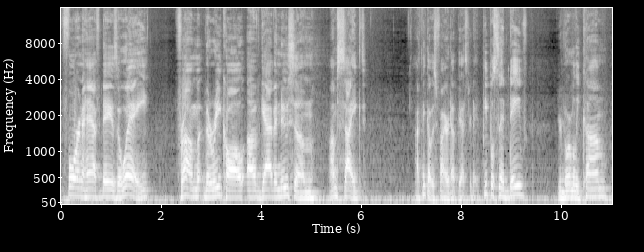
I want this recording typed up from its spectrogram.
four and a half days away from the recall of Gavin Newsom. I'm psyched. I think I was fired up yesterday. People said, Dave, you're normally calm.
